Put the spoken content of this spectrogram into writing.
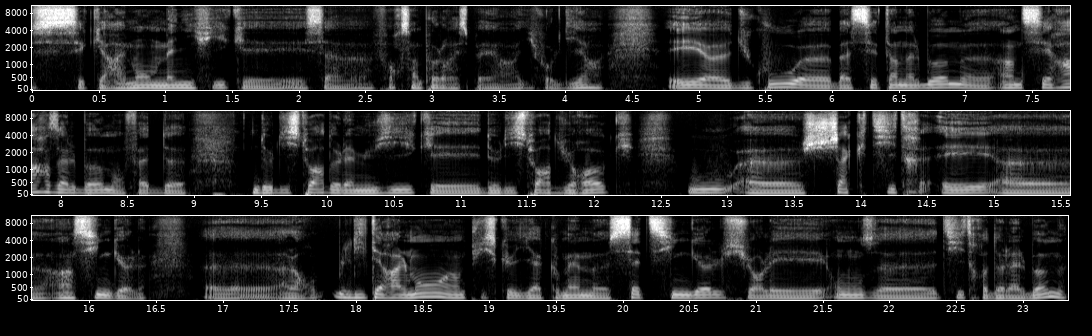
c'est carrément magnifique et, ça force un peu le respect, hein, il faut le dire. Et du coup, bah, c'est un album, un de ces rares albums en fait de l'histoire de la musique et de l'histoire du rock où chaque titre est un single. Alors littéralement, hein, puisqu'il y a quand même 7 singles sur les 11 euh, titres de l'album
